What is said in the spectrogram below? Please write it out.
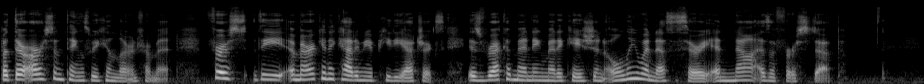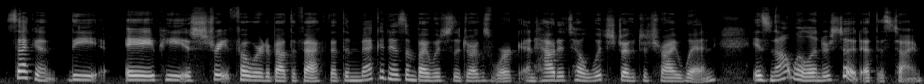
but there are some things we can learn from it. First, the American Academy of Pediatrics is recommending medication only when necessary and not as a first step. Second, the AAP is straightforward about the fact that the mechanism by which the drugs work and how to tell which drug to try when is not well understood at this time,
